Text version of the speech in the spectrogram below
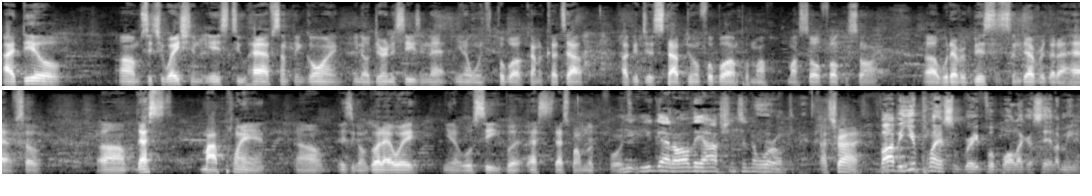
ideal um, situation is to have something going, you know, during the season that, you know, when football kind of cuts out, I could just stop doing football and put my, my sole focus on uh, whatever business endeavor that I have. So um, that's my plan. Um, is it going to go that way? You know, we'll see. But that's that's what I'm looking forward You, to. you got all the options in the world. I try. Bobby, you're playing some great football. Like I said, I mean,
